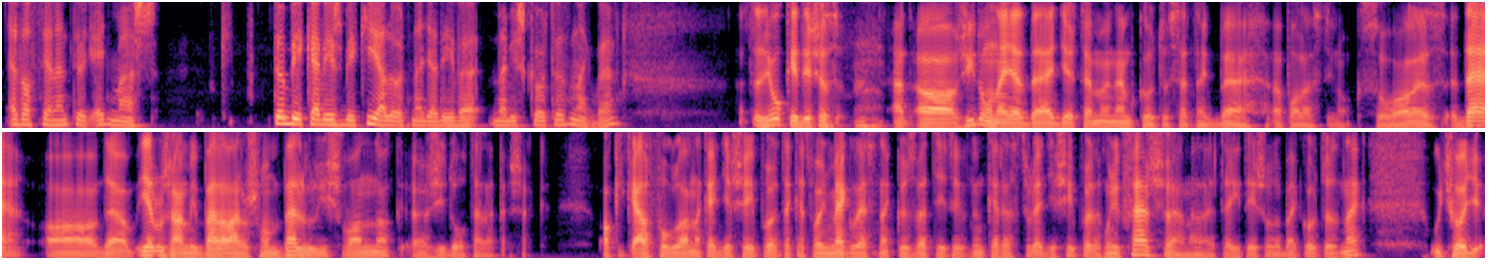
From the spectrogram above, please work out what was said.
Ez azt jelenti, hogy egymás többé-kevésbé kijelölt negyedéve nem is költöznek be? Hát ez jó kérdés, ez, hát a zsidó negyedbe egyértelműen nem költözhetnek be a palesztinok. Szóval ez, de a, de a Jeruzsálemi belvároson belül is vannak zsidó telepesek akik elfoglalnak egyes épületeket, vagy megvesznek közvetítőkön keresztül egyes épületek, mondjuk felső emeleteit, és oda beköltöznek. Úgyhogy,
